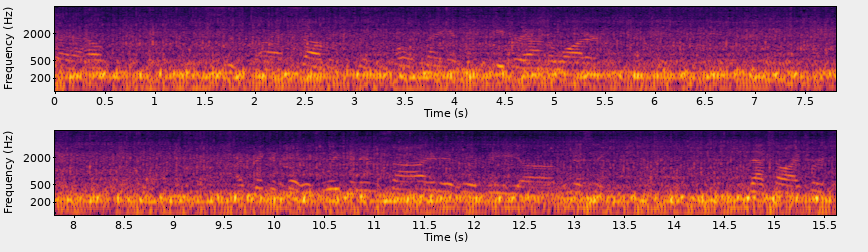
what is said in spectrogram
try to help uh, salvage this whole thing and keep her on the water. I think if it was leaking inside, it would be uh, missing that's how I first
